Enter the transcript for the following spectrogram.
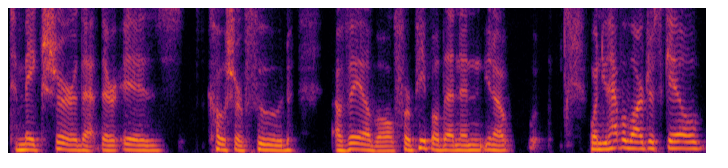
to make sure that there is kosher food available for people than in you know when you have a larger scale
